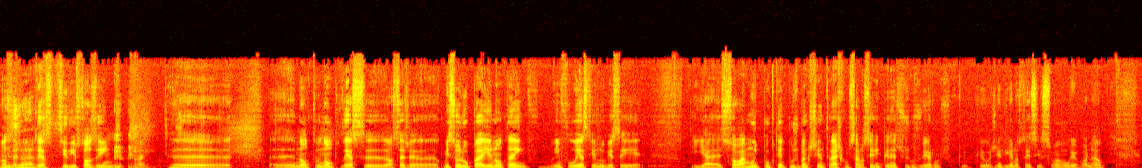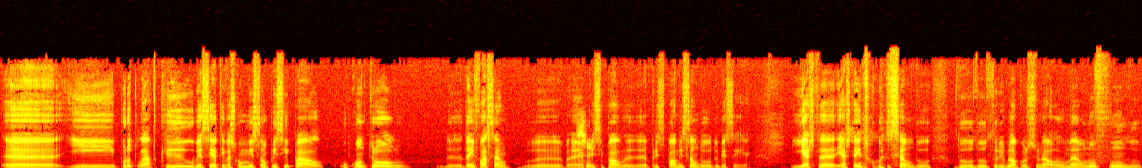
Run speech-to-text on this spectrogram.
ou seja, pudesse decidir sozinho, não é? Eh, não, não pudesse, ou seja, a Comissão Europeia não tem influência no BCE, e há, só há muito pouco tempo os bancos centrais começaram a ser independentes dos governos, que, que hoje em dia não sei se isso é um erro ou não. Uh, e, por outro lado, que o BCE tivesse como missão principal o controlo de, da inflação, uh, a, principal, a principal missão do, do BCE. E esta, esta interrogação do, do, do Tribunal Constitucional Alemão, no fundo,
